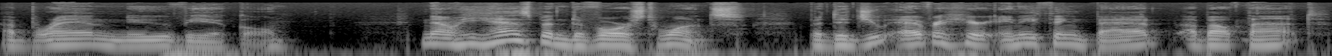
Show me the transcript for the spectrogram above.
a brand new vehicle. Now, he has been divorced once, but did you ever hear anything bad about that?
